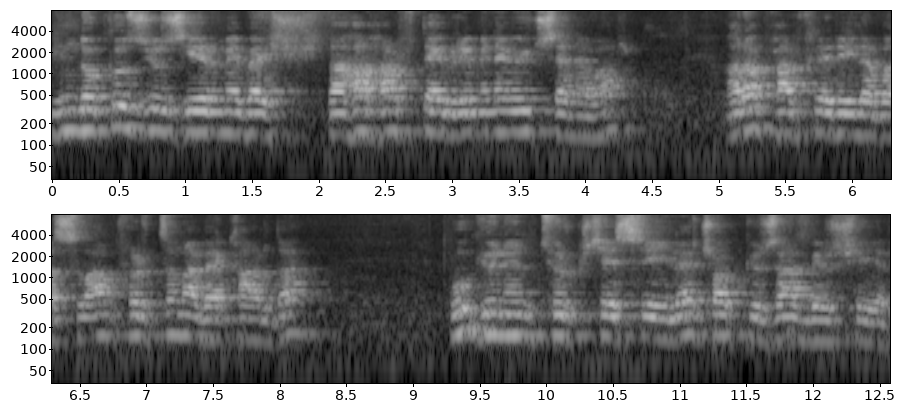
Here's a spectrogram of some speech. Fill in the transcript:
1925 daha harf devrimine 3 sene var. Arap harfleriyle basılan Fırtına ve Karda bugünün Türkçesiyle çok güzel bir şiir.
